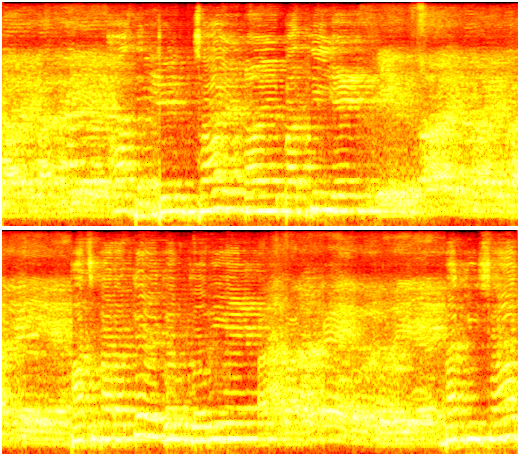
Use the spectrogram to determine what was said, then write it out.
নয় বাদ ছয় নয় নয় পাঁচ বারোকে গোল করিয়ে। বাকি সব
